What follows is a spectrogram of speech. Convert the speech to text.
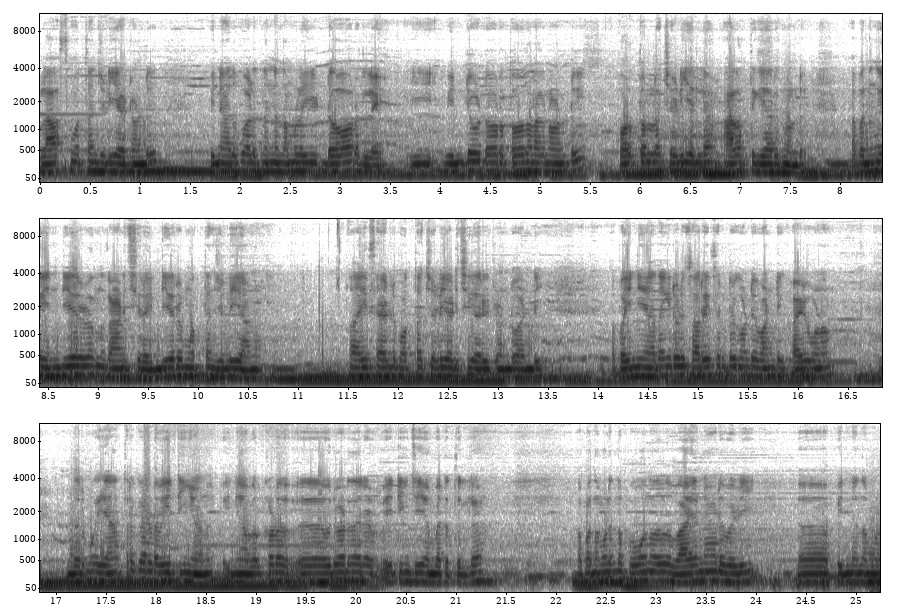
ഗ്ലാസ് മൊത്തം ചെടിയായിട്ടുണ്ട് പിന്നെ അതുപോലെ തന്നെ നമ്മൾ ഈ ഡോറല്ലേ ഈ വിൻഡോ ഡോർ തുറന്ന് പുറത്തുള്ള ചെടിയെല്ലാം അകത്ത് കയറുന്നുണ്ട് അപ്പോൾ നിങ്ങൾ ഇന്റീരിയർ ഒന്ന് കാണിച്ചില്ല ഇന്റീരിയർ മൊത്തം ചെളിയാണ്. അപ്പോൾ ഈ സൈഡിൽ മൊത്തം ചെളി അടിച്ച് കയറിയിട്ടുണ്ട് വണ്ടി. അപ്പോൾ ഇനി ഏതെങ്കിലും ഒരു സർവീസ് സെന്ററിൽ കൊണ്ട് വണ്ടി കഴുകണം എന്തായാലും യാത്രക്കാരുടെ വെയിറ്റിംഗ് ആണ്. ഇനി അവർക്കവിടെ ഒരുപാട് നേരം വെയിറ്റിംഗ് ചെയ്യാൻ പറ്റത്തില്ല. അപ്പോൾ നമ്മളിന്ന് പോകുന്നത് വയനാട് വഴി പിന്നെ നമ്മൾ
